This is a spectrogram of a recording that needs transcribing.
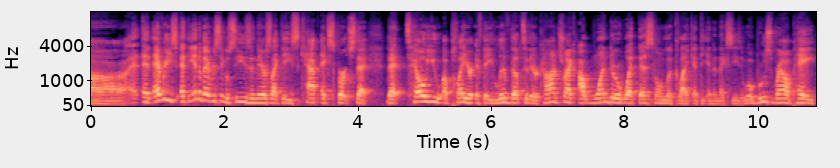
Uh, and, and every at the end of every single season, there's like these cap experts that that tell you a player if they lived up to their contract. I wonder what that's going to look like at the end of next season. Will Bruce Brown pay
